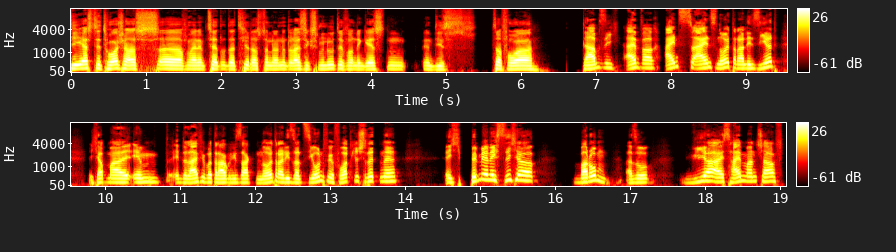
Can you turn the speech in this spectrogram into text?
Die erste Torschuss äh, auf meinem Zettel datiert aus der 39. Minute von den Gästen in dies davor. Da haben sich einfach eins zu eins neutralisiert. Ich habe mal im, in der Live-Übertragung gesagt, Neutralisation für Fortgeschrittene. Ich bin mir nicht sicher, warum. Also wir als Heimmannschaft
